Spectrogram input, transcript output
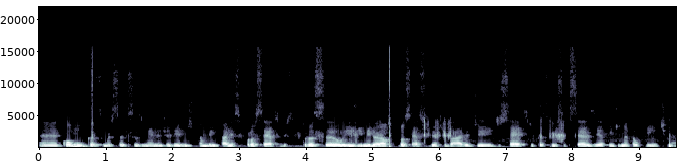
é, como um Customer Success Manager, e a gente também está nesse processo de estruturação e, e, melhorar os processos dentro da área de, de CS, de Customer Success e atendimento ao cliente, né?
